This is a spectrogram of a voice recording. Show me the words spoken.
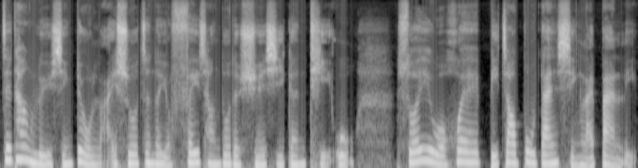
这趟旅行对我来说，真的有非常多的学习跟体悟。所以我会比照不单行来办理，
